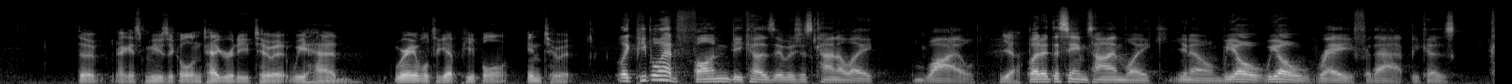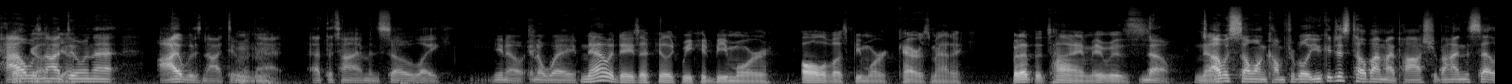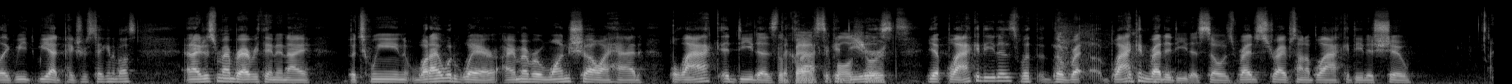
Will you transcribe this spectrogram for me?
the I guess musical integrity to it, we had we were able to get people into it. like people had fun because it was just kind of like wild. Yeah. But at the same time, like you know, we owe we owe Ray for that because Kyle Oh, was God, not yeah. doing that. I was not doing Mm-mm. that at the time, and so like you know, in a way, Nowadays, I feel like we could be more, all of us be more charismatic. But at the time, it was no. No. I was so uncomfortable. You could just tell by my posture behind the set. Like we we had pictures taken of us, and I just remember everything. And I between what I would wear, I remember one show I had black Adidas, the, The classic Adidas. shorts. Yep, black Adidas with the re- black and red Adidas. So it was red stripes on a black Adidas shoe,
